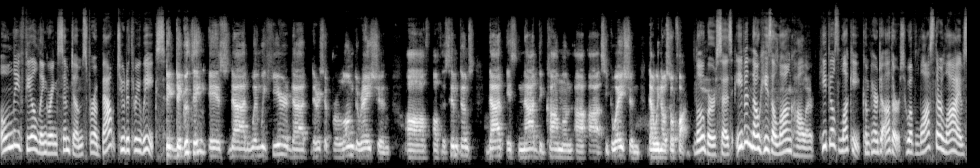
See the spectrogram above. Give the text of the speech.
only feel lingering symptoms for about two to three weeks. The, the good thing is that when we hear that there is a prolonged duration of, of the symptoms, that is not the common uh, uh, situation that we know so far. Lober says even though he's a long hauler, he feels lucky compared to others who have lost their lives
